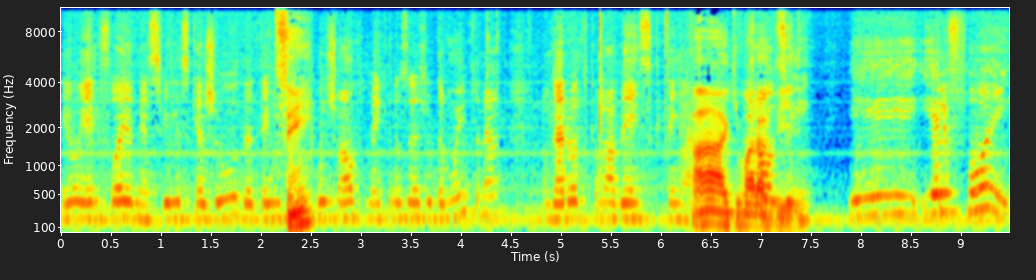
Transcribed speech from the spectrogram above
Eu e ele foi, minhas filhas que ajudam. Tem o Sim. João- o João também que nos ajuda muito, né? Um garoto que é uma benção que tem lá. Ai, que maravilha. E, e ele foi,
